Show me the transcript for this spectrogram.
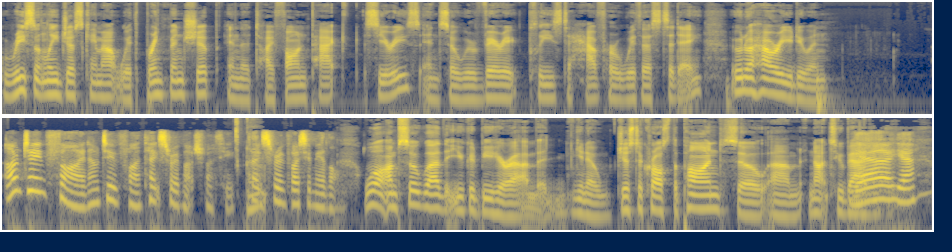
recently just came out with Brinkmanship in the Typhon Pact series, and so we're very pleased to have her with us today. Una, how are you doing? I'm doing fine. I'm doing fine. Thanks very much, Matthew. Thanks for inviting me along. Well, I'm so glad that you could be here. Um, you know, just across the pond, so um, not too bad. Yeah, yeah.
